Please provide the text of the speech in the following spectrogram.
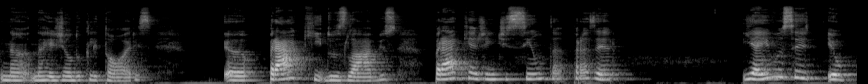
na, na, região do clitóris, uh, que, dos lábios, para que a gente sinta prazer. E aí você, eu,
